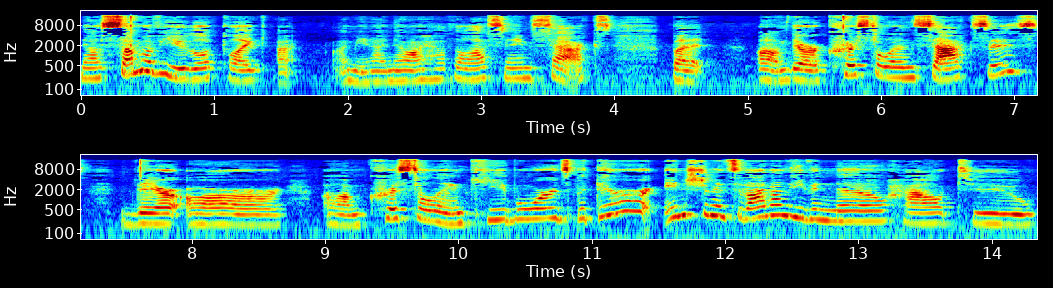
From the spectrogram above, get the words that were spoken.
Now, some of you look like, uh, I, mean, I know I have the last name Sax, but um, there are crystalline saxes. There are um, crystalline keyboards, but there are instruments that I don't even know how to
